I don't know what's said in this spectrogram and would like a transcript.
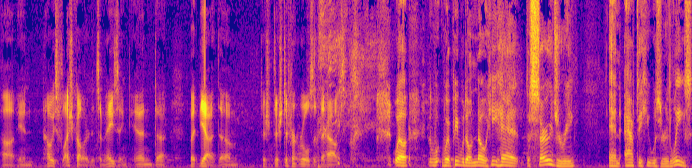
Uh, and now he's flesh colored. It's amazing. And uh, but yeah, um, there's there's different rules at the house. Well, w- what people don't know, he had the surgery, and after he was released,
